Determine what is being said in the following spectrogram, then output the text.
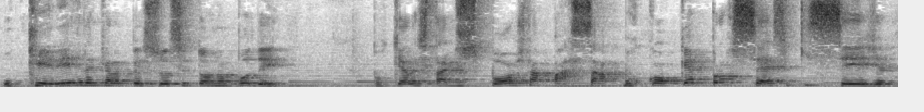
o querer daquela pessoa se torna poder porque ela está disposta a passar por qualquer processo que seja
